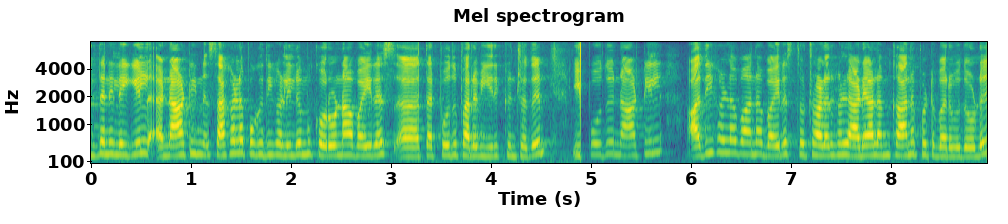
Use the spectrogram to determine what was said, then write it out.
இந்த நிலையில் நாட்டின் சகல பகுதிகளிலும் கொரோனா வைரஸ் தற்போது பரவி இருக்கின்றது. இப்போது நாட்டில் அதிகளவான வைரஸ் தொற்றாளர்கள் அடையாளம் காணப்பட்டு வருவதோடு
